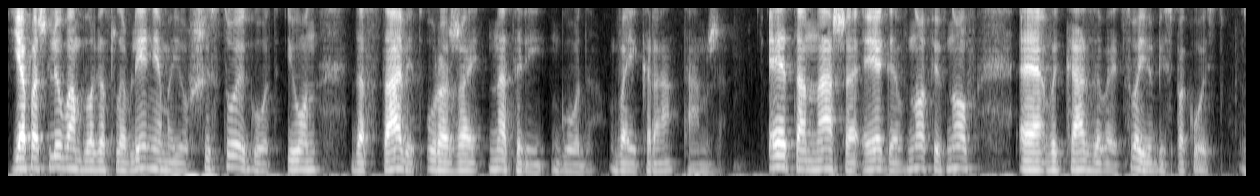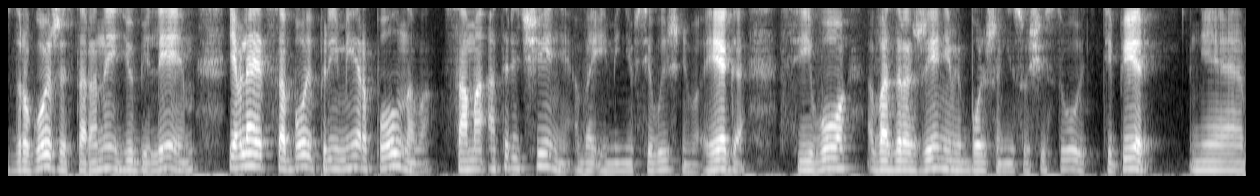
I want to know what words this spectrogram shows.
Я пошлю вам благословление мое в шестой год, и он доставит урожай на три года. Вайкра там же. Это наше эго вновь и вновь э, выказывает свое беспокойство. С другой же стороны, юбилеем является собой пример полного самоотречения во имени Всевышнего. Эго с его возражениями больше не существует. Теперь не,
